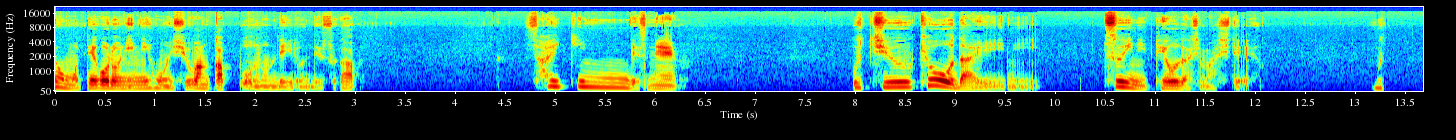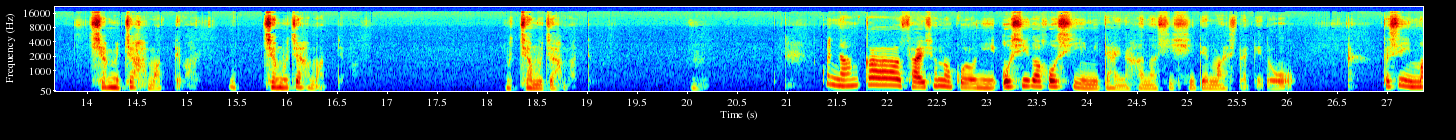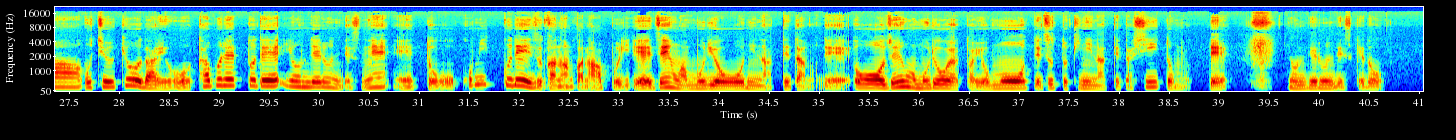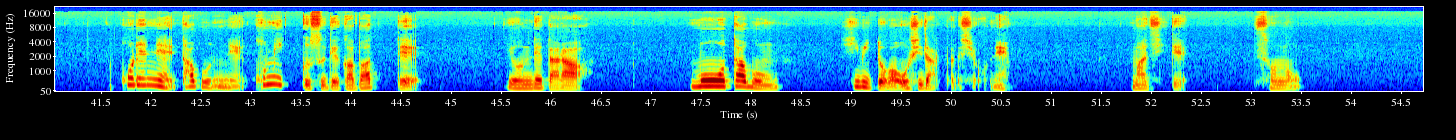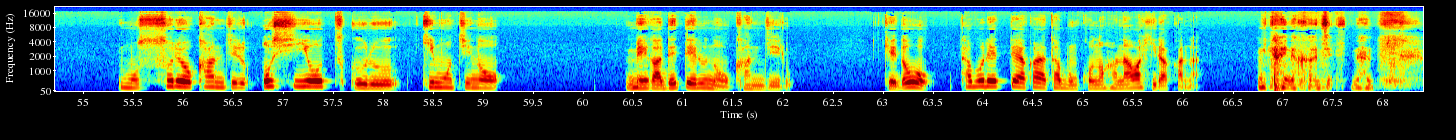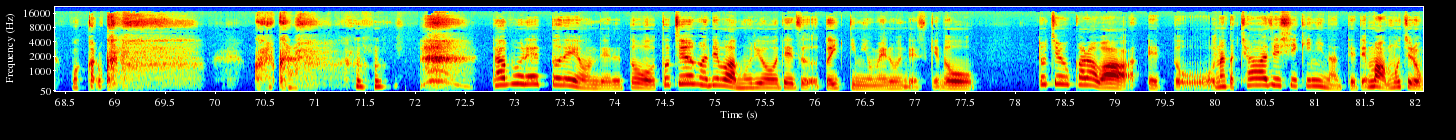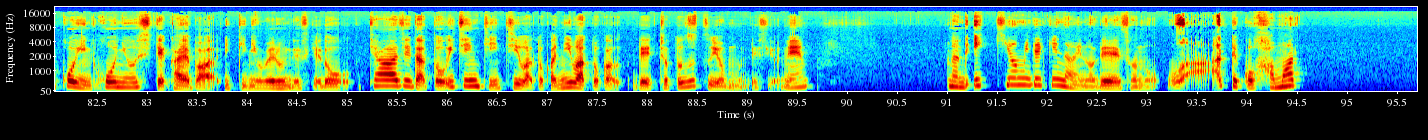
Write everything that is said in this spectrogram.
今日も手頃に日本酒ワンカップを飲んでいるんですが、最近ですね、宇宙兄弟についに手を出しまして、むっちゃむちゃハマってます。むっちゃむちゃハマってます。むちゃむちゃハマってます。うん、これなんか最初の頃に推しが欲しいみたいな話してましたけど、私今、宇宙兄弟をタブレットで読んでるんですね。えっ、と、コミックデイズかなんかのアプリで全話無料になってたので、おー、全話無料やったら読もうってずっと気になってたし、と思って読んでるんですけど、これね、多分ね、コミックスでガバって読んでたら、もう多分、日々とが推しだったでしょうね。マジで。その、もうそれを感じる推しを作る気持ちの芽が出てるのを感じるけどタブレットやから多分この花は開かない。みたいな感じですねわかるかな？わかるかな？タブレットで読んでると途中までは無料でずっと一気に読めるんですけど途中からは、えっと、なんかチャージ式になってて、まあもちろんコイン購入して買えば一気に読めるんですけど、チャージだと1日1話とか2話とかでちょっとずつ読むんですよね。なんで一気読みできないので、その、うわーってこうハマ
